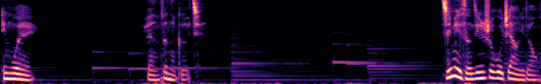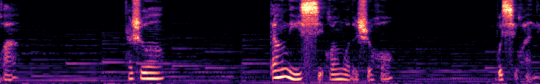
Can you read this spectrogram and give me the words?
因为缘分的搁浅。吉米曾经说过这样一段话，他说：“当你喜欢我的时候，我不喜欢你；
